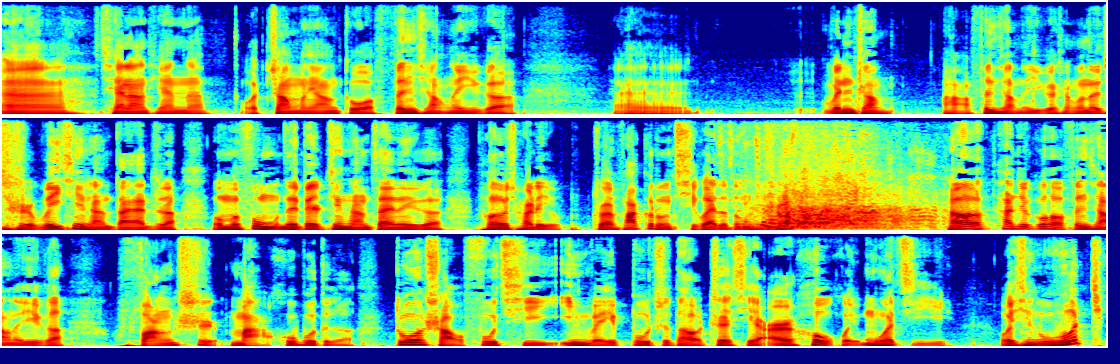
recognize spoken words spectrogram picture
嗯，前两天呢，我丈母娘给我分享了一个呃文章啊，分享的一个什么呢？就是微信上大家知道，我们父母那辈经常在那个朋友圈里转发各种奇怪的东西，是吧？然后他就给我分享了一个房事马虎不得，多少夫妻因为不知道这些而后悔莫及。我一听，我去，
